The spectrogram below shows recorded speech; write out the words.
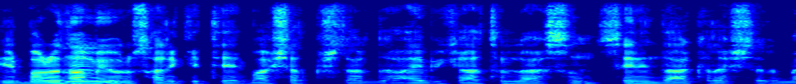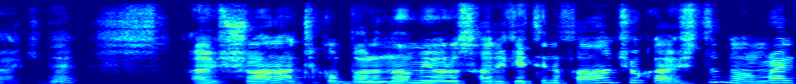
bir barınamıyoruz hareketi başlatmışlardı. Aybüke hatırlarsın, senin de arkadaşların belki de. Eee, şu an artık o barınamıyoruz hareketini falan çok aştı. Normal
